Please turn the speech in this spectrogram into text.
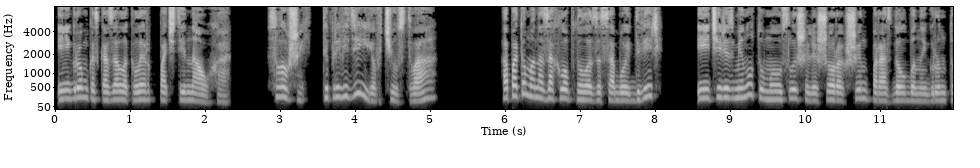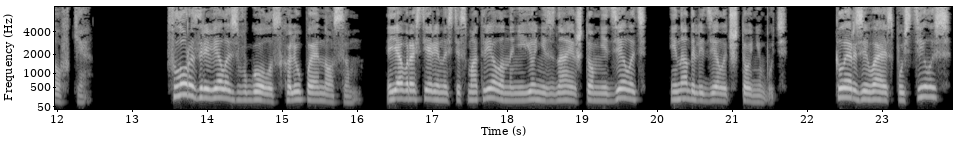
и негромко сказала Клэр почти на ухо. «Слушай, ты приведи ее в чувство, а?» А потом она захлопнула за собой дверь и через минуту мы услышали шорох шин по раздолбанной грунтовке. Флора разревелась в голос, хлюпая носом. Я в растерянности смотрела на нее, не зная, что мне делать и надо ли делать что-нибудь. Клэр, зевая, спустилась,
